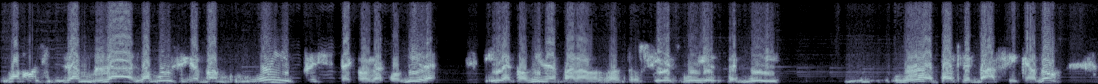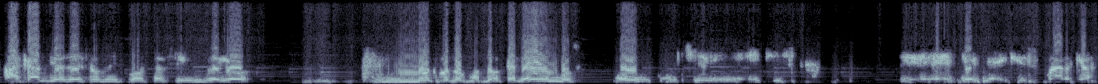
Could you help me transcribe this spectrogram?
La, la, la música va muy implícita con la comida y la comida para nosotros sí es muy, este, muy, una parte básica, ¿no? A cambio de eso no importa si un reloj no, no, tenemos o un coche X, eh, X marca,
